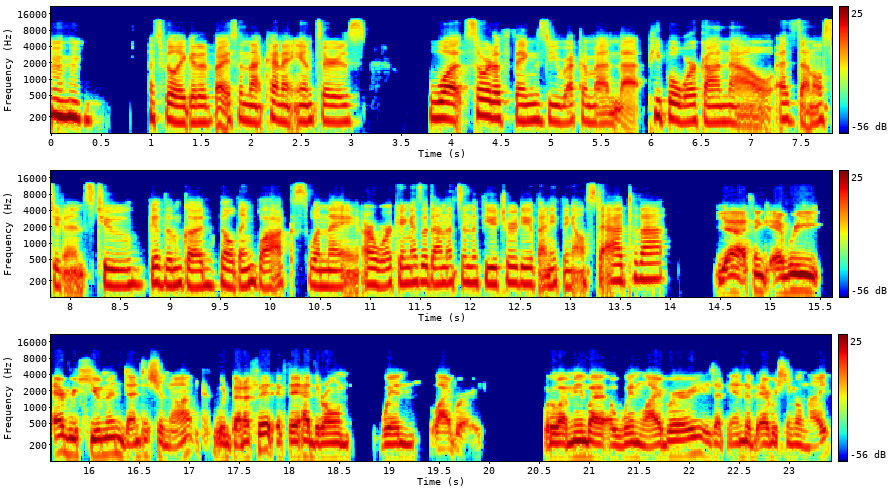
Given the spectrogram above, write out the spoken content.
Mm-hmm. That's really good advice. And that kind of answers what sort of things do you recommend that people work on now as dental students to give them good building blocks when they are working as a dentist in the future? Do you have anything else to add to that? Yeah, I think every every human, dentist or not, would benefit if they had their own win library. What do I mean by a win library? Is at the end of every single night,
